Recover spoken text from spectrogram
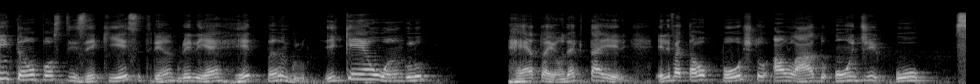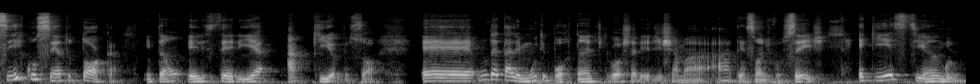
Então, eu posso dizer que esse triângulo ele é retângulo. E quem é o ângulo reto aí? Onde é que está ele? Ele vai estar oposto ao lado onde o circuncentro toca. Então, ele seria aqui, ó, pessoal. É, um detalhe muito importante que eu gostaria de chamar a atenção de vocês é que esse ângulo,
